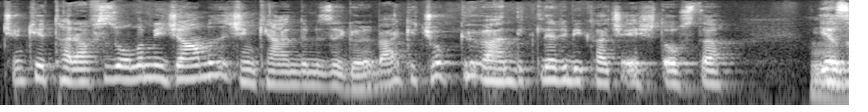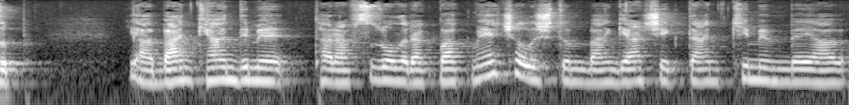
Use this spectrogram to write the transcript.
Çünkü tarafsız olamayacağımız için kendimize göre belki çok güvendikleri birkaç eş dosta yazıp ya ben kendimi tarafsız olarak bakmaya çalıştım. Ben gerçekten kimim veya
